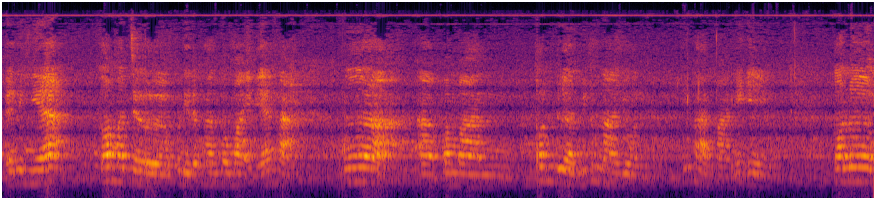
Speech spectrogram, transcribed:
แต่ทีเนี้ยก็มาเจอผลิตภัณฑ์ตัวใหม่เนี่ยค่ะ เมื่ออประมาณต้นเดือนมิถุนายนที่ผ่านมานี่เอง ก็เริ่ม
